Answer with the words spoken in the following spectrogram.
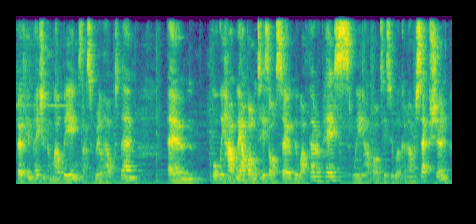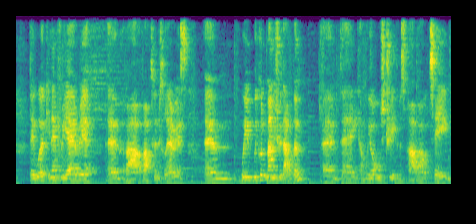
both inpatient and well-being, so that's a real help to them. Um, but we have we have volunteers also who are therapists. We have volunteers who work on our reception. They work in every area um, of our of our clinical areas. Um, we we couldn't manage without them. Um, they and we always treat them as part of our team.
